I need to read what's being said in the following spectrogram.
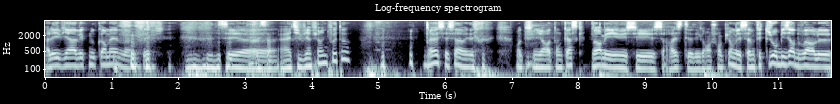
allez, viens avec nous quand même. c'est. euh. Ah, tu viens faire une photo? Ouais, c'est ça. ouais. On te signera ton casque. Non, mais c'est, ça reste des grands champions, mais ça me fait toujours bizarre de voir le,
